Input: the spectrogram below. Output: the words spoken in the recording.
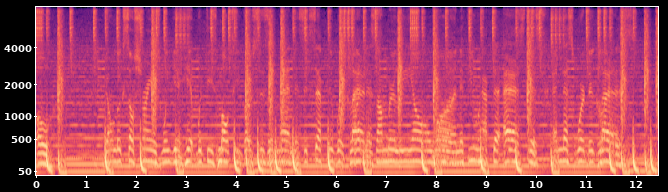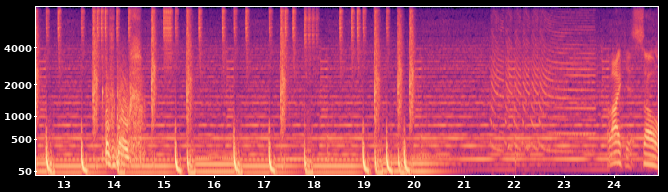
Oh, don't look so strange when you hit with these multiverses of madness. Accept it with gladness. I'm really on one. If you have to ask this, and that's word the Gladys. it's dose. Like it. So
